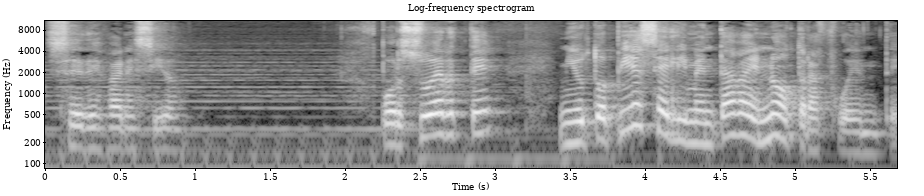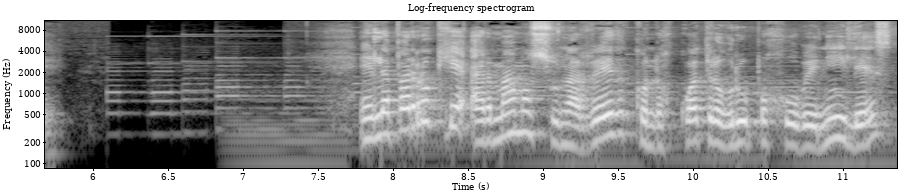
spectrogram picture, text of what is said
se desvaneció. Por suerte, mi utopía se alimentaba en otra fuente. En la parroquia armamos una red con los cuatro grupos juveniles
